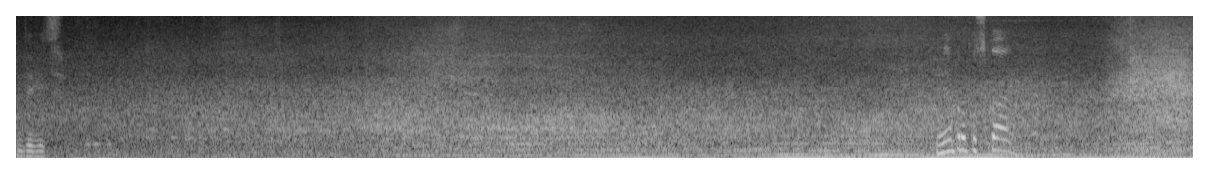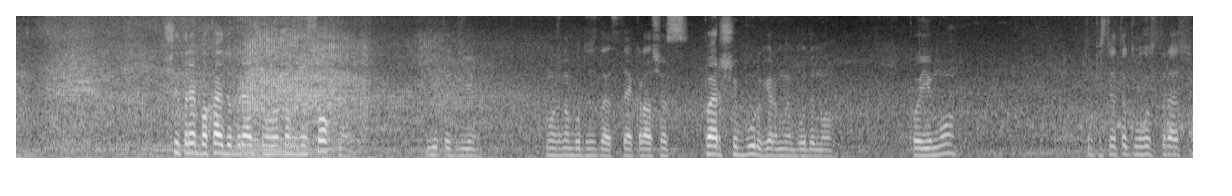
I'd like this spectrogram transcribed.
Дивіться. Не пропускаю. Ще треба хай добряче воно там засохне. І тоді можна буде здати. Якраз зараз перший бургер ми будемо поїмо. То після такого стресу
